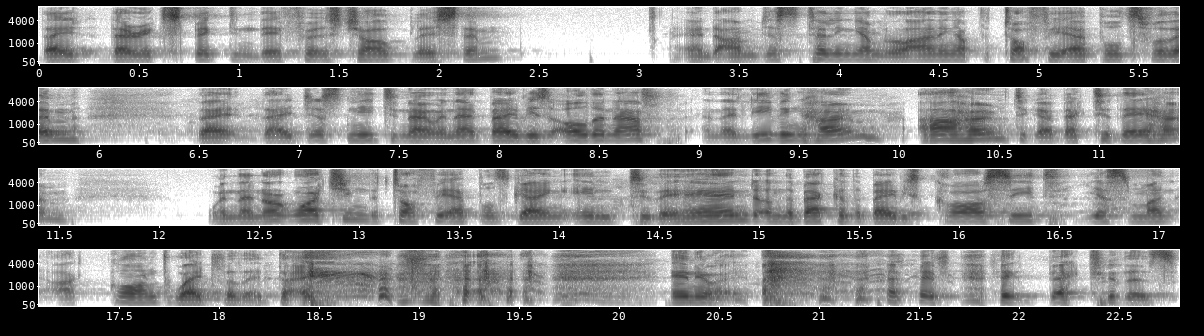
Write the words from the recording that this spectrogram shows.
they, they're expecting their first child, bless them. And I'm just telling you, I'm lining up the toffee apples for them. They, they just need to know when that baby's old enough and they're leaving home, our home, to go back to their home. When they're not watching the toffee apples going into the hand on the back of the baby's car seat, yes, man, I can't wait for that day. anyway, back to this.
